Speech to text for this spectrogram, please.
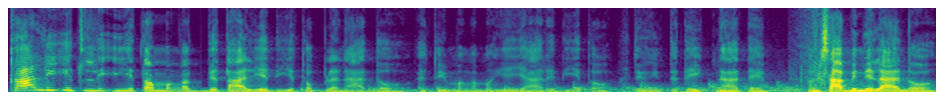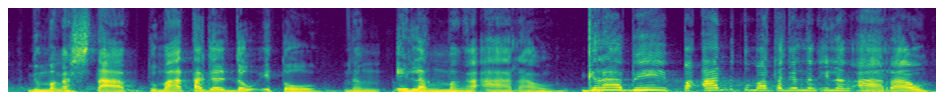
kaliit-liit ang mga detalye dito, planado. Ito yung mga mangyayari dito. Ito yung take natin. Ang sabi nila, no, nung mga staff, tumatagal daw ito ng ilang mga araw. Grabe! Paano tumatagal ng ilang araw?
